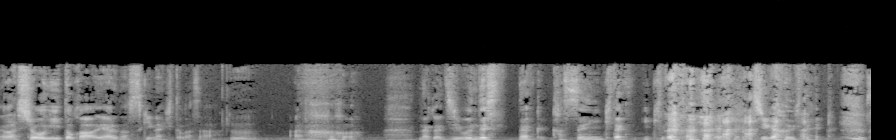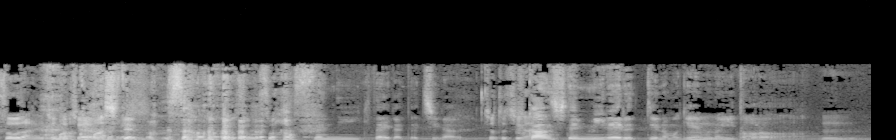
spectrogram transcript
だから、将棋とかやるの好きな人がさ、うん。あの、なんか自分で、なんか合戦行きた、行きたい感じが違うみたいな。そうだね、ちょっと違う。駒視点のそう。そうそうそう。合戦に行きたいかって違う。ちょっと違う。俯瞰して見れるっていうのもゲームのいいところ。あうん。ー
